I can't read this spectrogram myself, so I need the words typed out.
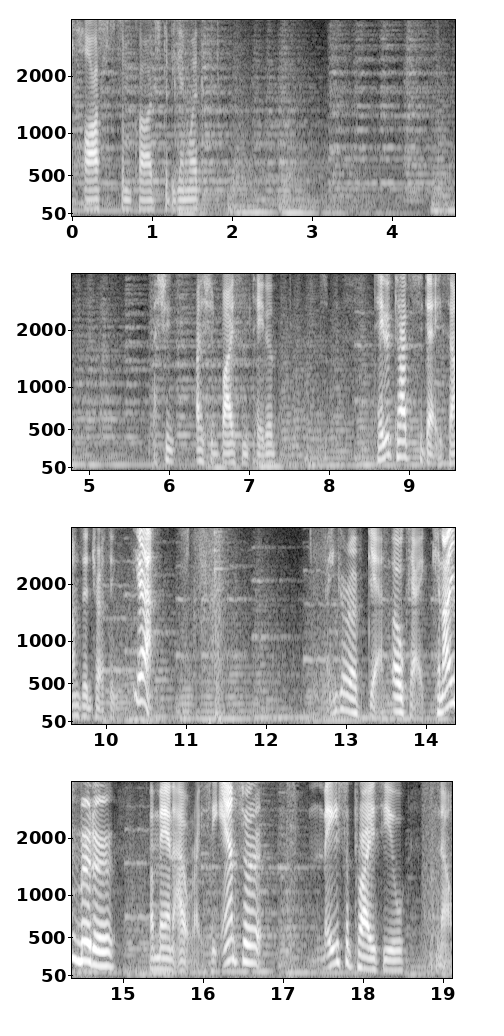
toss some cards to begin with. I should, I should buy some tater Tater tots today. Sounds interesting. Yeah. Finger of death. Okay. Can I murder a man outright? The answer may surprise you. No.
